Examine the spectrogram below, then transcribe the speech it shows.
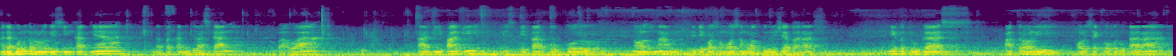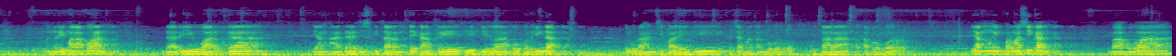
Adapun kronologi singkatnya dapat kami jelaskan bahwa tadi pagi ini sekitar pukul 06.00 waktu Indonesia Barat ini petugas patroli Polsek Bogor Utara menerima laporan dari warga yang ada di sekitaran TKP di Villa Bogor Indah, Kelurahan Ciparigi, Kecamatan Bogor Utara, Kota Bogor, yang menginformasikan bahwa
